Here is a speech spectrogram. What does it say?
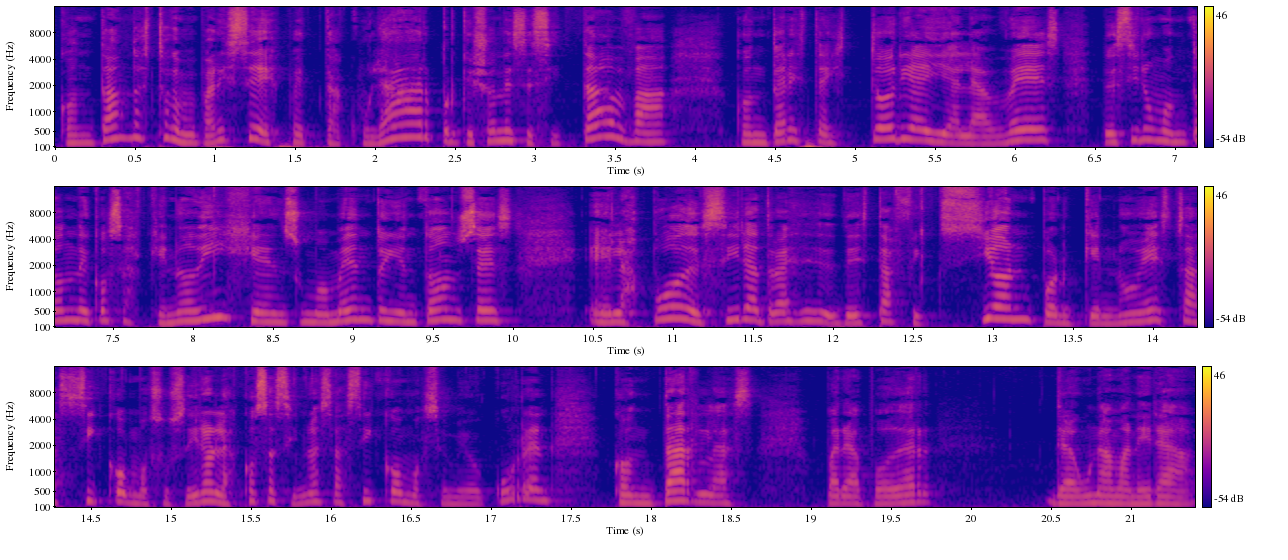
contando esto que me parece espectacular porque yo necesitaba contar esta historia y a la vez decir un montón de cosas que no dije en su momento y entonces eh, las puedo decir a través de, esta ficción porque no es así como sucedieron las cosas, sino es así como se me ocurren contarlas para poder de alguna manera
